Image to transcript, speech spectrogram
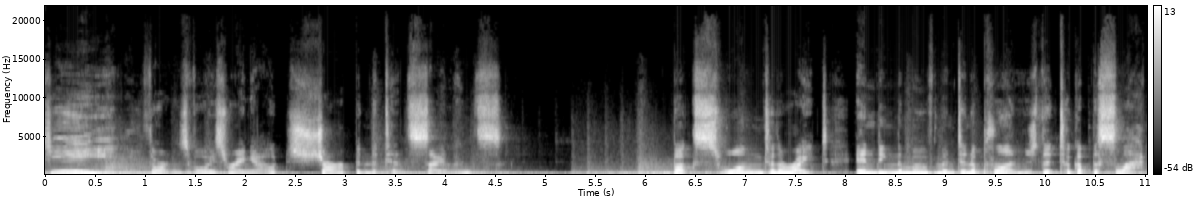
Gee, Thornton's voice rang out, sharp in the tense silence. Buck swung to the right, ending the movement in a plunge that took up the slack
